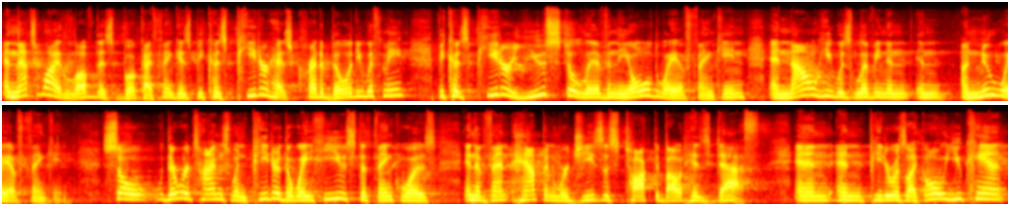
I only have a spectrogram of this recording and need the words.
And that's why I love this book, I think, is because Peter has credibility with me, because Peter used to live in the old way of thinking, and now he was living in, in a new way of thinking. So there were times when Peter, the way he used to think was an event happened where Jesus talked about his death. And, and Peter was like, Oh, you can't,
